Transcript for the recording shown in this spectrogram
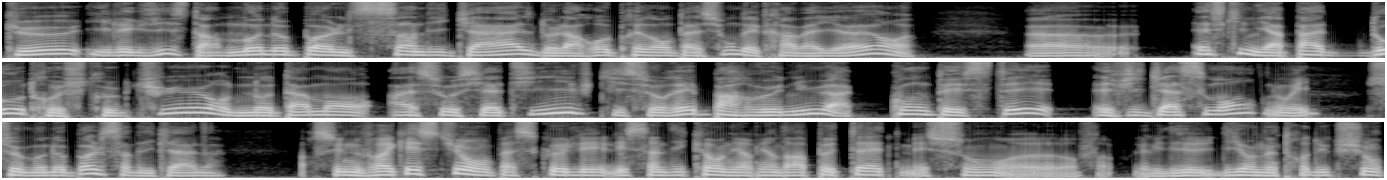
qu'il existe un monopole syndical de la représentation des travailleurs. Est-ce qu'il n'y a pas d'autres structures, notamment associatives, qui seraient parvenues à contester efficacement ce monopole syndical? C'est une vraie question parce que les, syndicats, on y reviendra peut-être, mais sont, euh, enfin, vous l'avez dit en introduction,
